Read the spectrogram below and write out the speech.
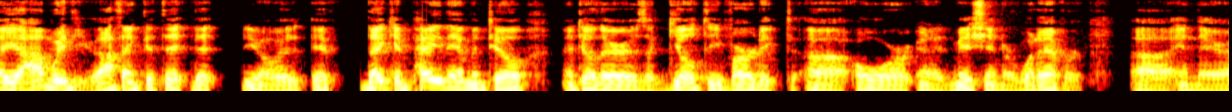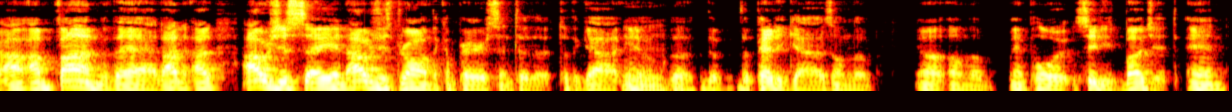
yeah, I'm with you. I think that that, that you know if they can pay them until until there is a guilty verdict uh, or an admission or whatever uh, in there, I, am fine with that. I, I, I was just saying, I was just drawing the comparison to the to the guy, you know, mm-hmm. the, the the petty guys on the uh, on the employee city's budget, and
